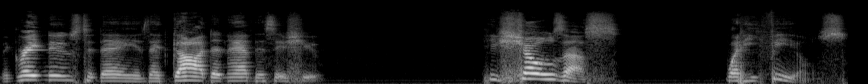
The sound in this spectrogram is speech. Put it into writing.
The great news today is that God doesn't have this issue. He shows us what he feels.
